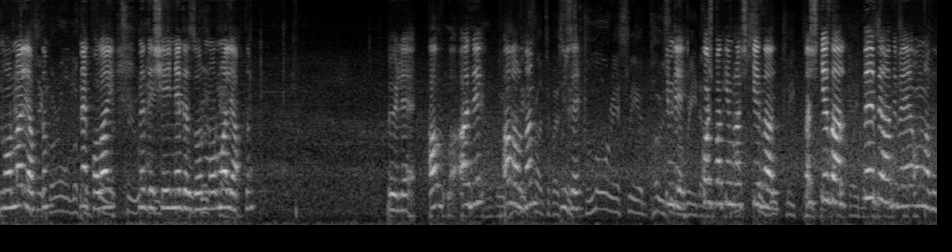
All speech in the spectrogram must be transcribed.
normal yaptım. Ne kolay ne de şey ne de zor normal yaptım. Böyle al hadi al oradan güzel. Şimdi koş bakayım Raşit Gezal. Raşit Gezal verdi hadi be olmadı.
